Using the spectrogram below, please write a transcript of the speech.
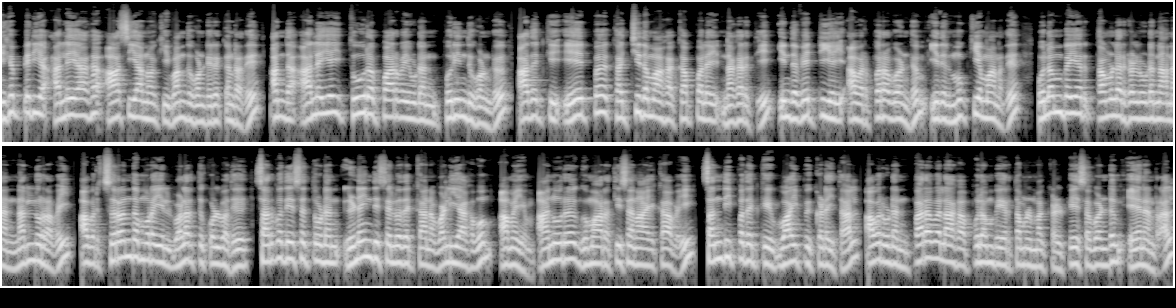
மிகப்பெரிய அலையாக ஆசியா நோக்கி வந்து கொண்டிருக்கின்றது. அந்த அலையை தூர பார்வையுடன் புரிந்து கொண்டு அதற்கு ஏற்ப கச்சிதமாக கப்பலை நகர்த்தி இந்த வெற்றியை அவர் பெற வேண்டும். இதில் முக்கியமானது புலம்பெயர் தமிழர்களுடனான நல்லுறவை அவர் சிறந்த முறையில் வளர்த்து கொள்வது சர்வதேசத்துடன் இணைந்து செல்வதற்கான வழியாகவும் அமையும். அனுர குமார திசநாயக்காவை சந்திப்பதற்கு வாய்ப்பு கிடைத்தால் அவருடன் பரவலாக புலம்பெயர் தமிழ் மக்கள் பேச வேண்டும். ஏனென்றால்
